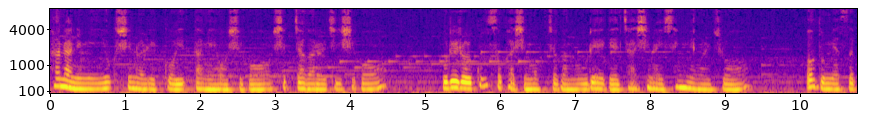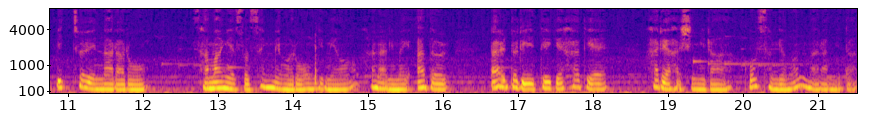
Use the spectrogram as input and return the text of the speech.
하나님이 육신을 입고 이 땅에 오시고 십자가를 지시고 우리를 구속하신 목적은 우리에게 자신의 생명을 주어 어둠에서 빛의 나라로 사망에서 생명으로 옮기며 하나님의 아들, 딸들이 되게 하게 하려 하심이라 고 성경은 말합니다.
